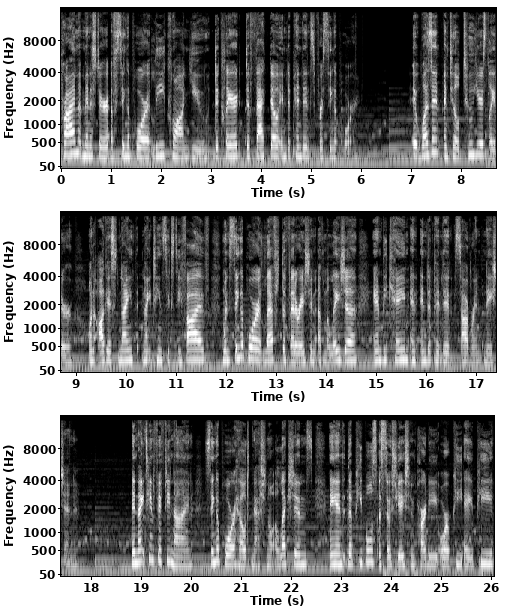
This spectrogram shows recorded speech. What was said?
Prime Minister of Singapore Lee Kuan Yew declared de facto independence for Singapore. It wasn't until two years later, on August 9, 1965, when Singapore left the Federation of Malaysia and became an independent sovereign nation. In 1959, Singapore held national elections, and the People's Association Party, or PAP,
